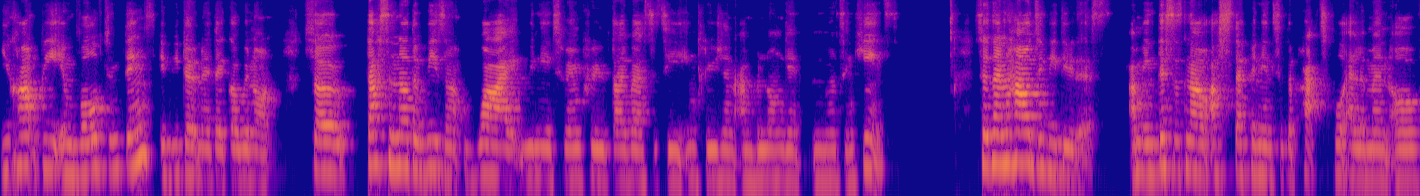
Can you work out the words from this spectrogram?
You can't be involved in things if you don't know they're going on. So that's another reason why we need to improve diversity, inclusion, and belonging in Milton Keynes. So then how do we do this? I mean, this is now us stepping into the practical element of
